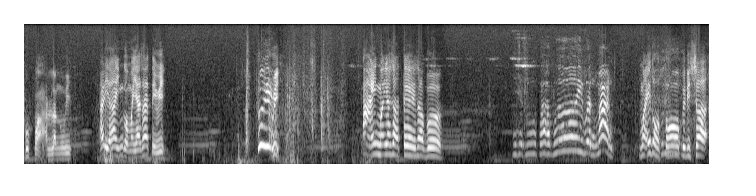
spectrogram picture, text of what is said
Puh palang wih. Ari aing kok maya sate wih. Wih. Aing maya sate sabar. Hindi lupa boy, ben man. Mak itu top bisa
